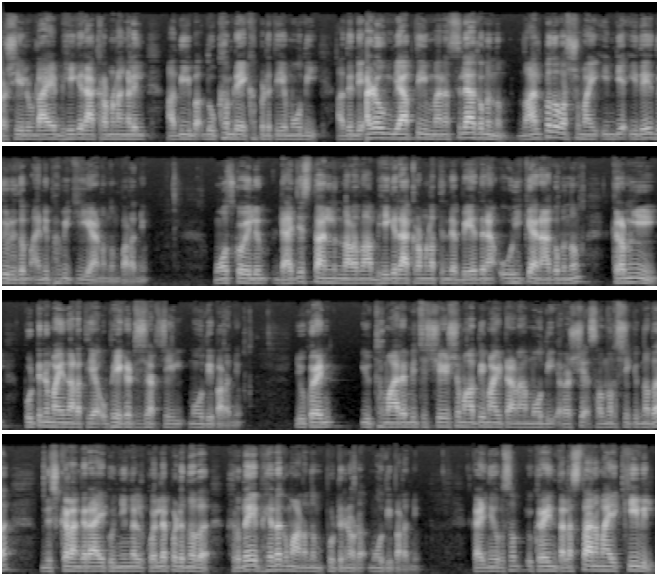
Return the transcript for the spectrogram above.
റഷ്യയിലുണ്ടായ ഭീകരാക്രമണങ്ങളിൽ അതീവ ദുഃഖം രേഖപ്പെടുത്തിയ മോദി അതിന്റെ ആഴവും വ്യാപ്തിയും മനസ്സിലാകുമെന്നും നാൽപ്പത് വർഷമായി ഇന്ത്യ ഇതേ ദുരിതം അനുഭവിക്കുകയാണെന്നും പറഞ്ഞു. മോസ്കോയിലും രാജസ്ഥാനിലും നടന്ന ഭീകരാക്രമണത്തിന്റെ വേദന ഊഹിക്കാനാകുമെന്നും ക്രെംലിനിൽ പുടിനുമായി നടത്തിയ ഉഭയകക്ഷി ചർച്ചയിൽ മോദി പറഞ്ഞു. യുക്രൈൻ യുദ്ധം ആരംഭിച്ച ശേഷം ആദ്യമായിട്ടാണ് മോദി റഷ്യ സന്ദർശിക്കുന്നത്. നിഷ്കളങ്കരായ കുഞ്ഞുങ്ങൾ കൊല്ലപ്പെടുന്നത് ഹൃദയഭേദകമാണെന്നും പുട്ടിനോട് മോദി പറഞ്ഞു. കഴിഞ്ഞ ദിവസം യുക്രൈൻ തലസ്ഥാനമായ കീവിൽ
